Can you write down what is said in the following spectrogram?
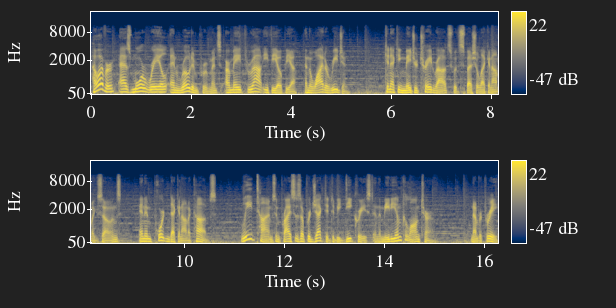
However, as more rail and road improvements are made throughout Ethiopia and the wider region, connecting major trade routes with special economic zones and important economic hubs, lead times and prices are projected to be decreased in the medium to long term. Number 3.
